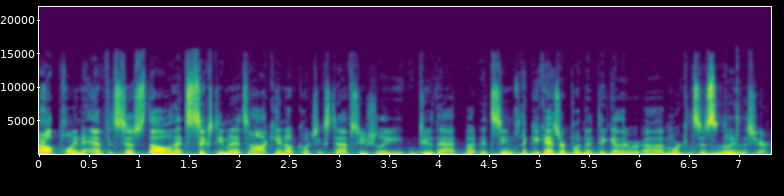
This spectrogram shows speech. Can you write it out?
I don't know, point of emphasis though, that 60 minutes of hockey. I know coaching staffs usually do that, but it seems like you guys are putting it together uh, more consistently this year.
